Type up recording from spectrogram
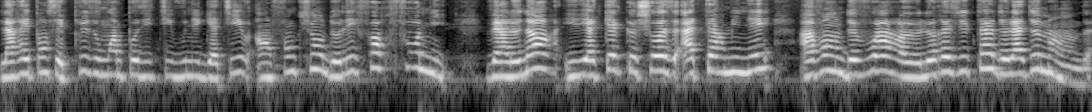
la réponse est plus ou moins positive ou négative en fonction de l'effort fourni. Vers le nord, il y a quelque chose à terminer avant de voir euh, le résultat de la demande.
